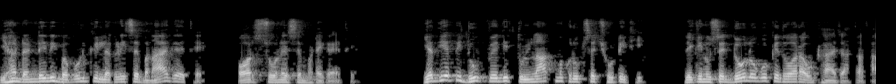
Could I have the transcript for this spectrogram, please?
यह डंडे भी बबूल की लकड़ी से बनाए गए थे और सोने से मढ़े गए थे। यद्यपि धूप वेदी तुलनात्मक रूप से छोटी थी लेकिन उसे दो लोगों के द्वारा उठाया जाता था।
